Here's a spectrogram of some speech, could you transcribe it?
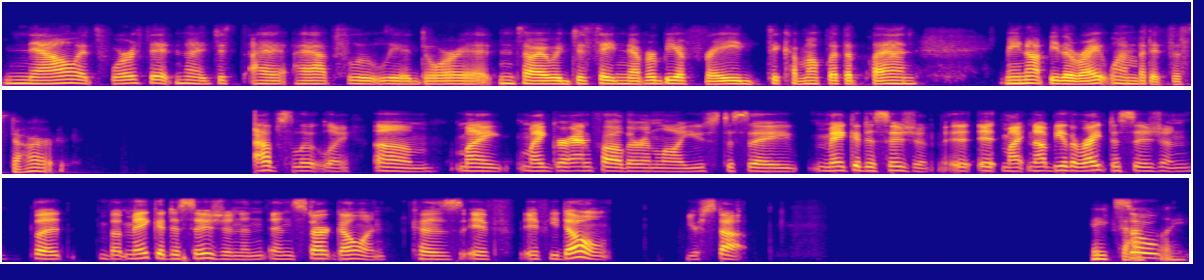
now it's worth it. And I just, I, I absolutely adore it. And so I would just say, never be afraid to come up with a plan. It may not be the right one, but it's a start. Absolutely. Um, my my grandfather-in-law used to say, "Make a decision. It, it might not be the right decision, but but make a decision and, and start going. Because if if you don't, you're stuck." Exactly.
